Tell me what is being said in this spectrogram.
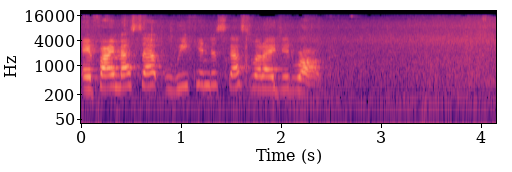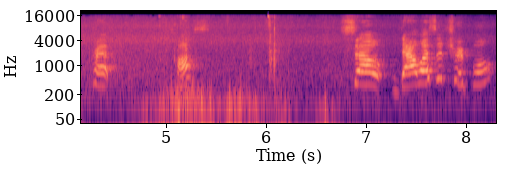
if I mess up, we can discuss what I did wrong. Prep, toss. So that was a triple.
